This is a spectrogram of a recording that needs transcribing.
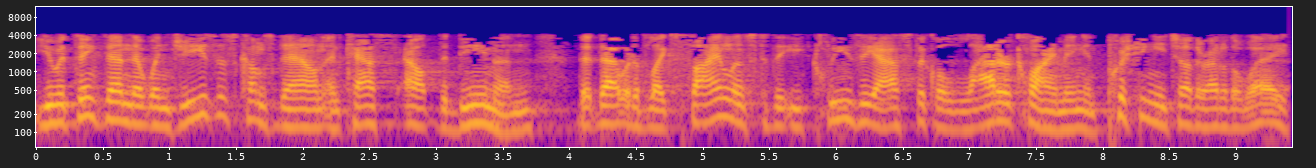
You would think then that when Jesus comes down and casts out the demon, that that would have like silenced the ecclesiastical ladder climbing and pushing each other out of the way.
